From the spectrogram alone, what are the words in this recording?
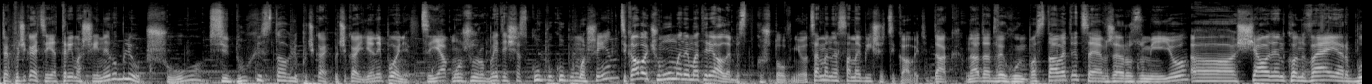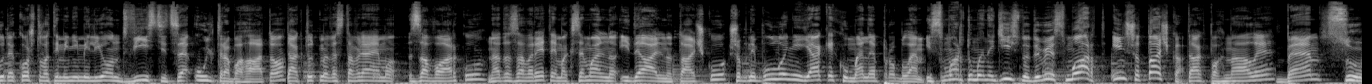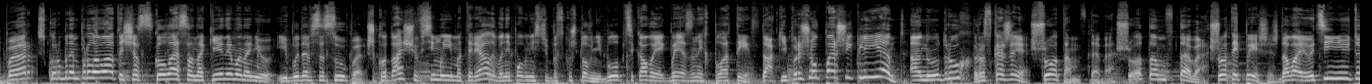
Так, почекай, це я три машини роблю. Що? Сідухи ставлю. Почекай, почекай, я не поняв. Це я можу робити щас купу купу машин. Цікаво, чому мене матеріали безкоштовні. Оце мене саме більше цікавить. Так, треба двигун поставити, це я вже розумію. Е, ще один конвейер буде коштувати мені мільйон двісті. Це ультра багато. Так, тут ми виставляємо заварку. Треба заварити максимально ідеальну тачку, щоб не було ніяких у мене проблем. І смарт у мене дійсно, диви, смарт! Інша тачка. Так, погнали. Бем, супер. Скоро будемо продавати. Щас колеса накинемо на ню, і буде все супер. Шкода, що всі мої матеріали вони повністю безкоштовні. Було б цікаво, якби я за них платив. Так, і прийшов перший клієнт. А ну, друг, розкажи, що там в тебе? Що там в тебе? Що ти пишеш? Давай, оцінюй ту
